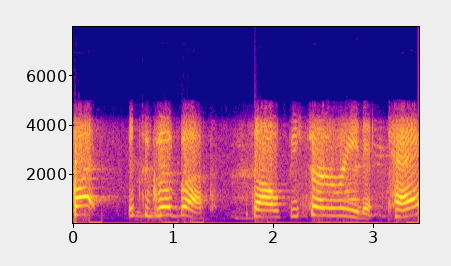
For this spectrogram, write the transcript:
But it's a good book, so be sure to read it, okay?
